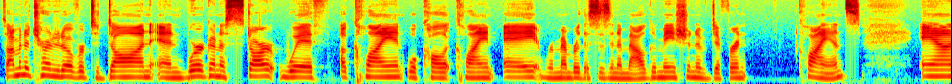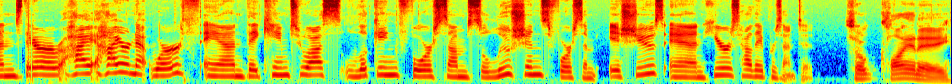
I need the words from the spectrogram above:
So I'm going to turn it over to Don and we're going to start with a client. We'll call it client A. Remember, this is an amalgamation of different clients. And they're high, higher net worth, and they came to us looking for some solutions for some issues. And here's how they presented. So, client A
